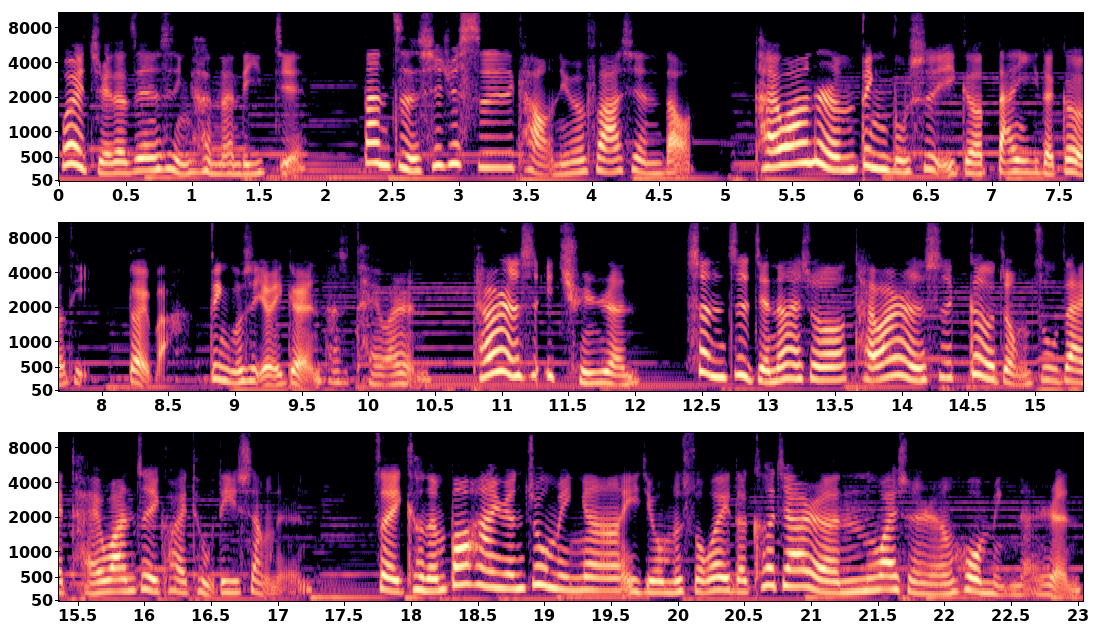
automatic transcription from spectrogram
我也觉得这件事情很难理解。但仔细去思考，你会发现到台湾人并不是一个单一的个体，对吧？并不是有一个人他是台湾人，台湾人是一群人，甚至简单来说，台湾人是各种住在台湾这一块土地上的人。所以可能包含原住民啊，以及我们所谓的客家人、外省人或闽南人，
